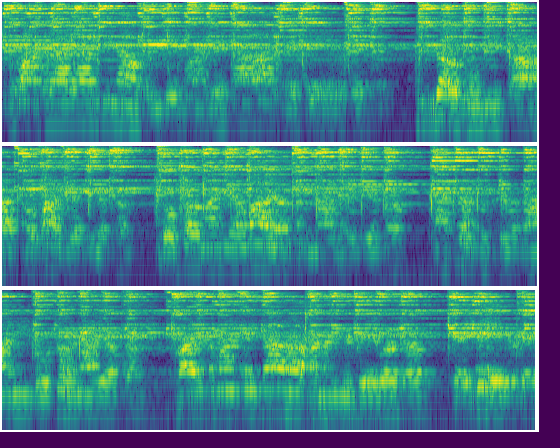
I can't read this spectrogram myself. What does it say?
कृपा कराया दिना म्हणजे मायेता जय देव जय भूमिका सौभाग्य तिलक लोकमान्य बाळ गंगाधर राष्ट्रपुत्र आणि लोकनायक भारत मातेचा आनंद देवक. जय देव जय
